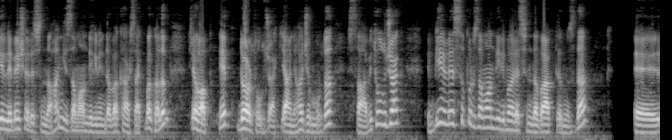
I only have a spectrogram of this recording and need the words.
1 ile 5 arasında hangi zaman diliminde bakarsak bakalım cevap hep 4 olacak. Yani hacim burada sabit olacak. 1 ile 0 zaman dilimi arasında baktığımızda e,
